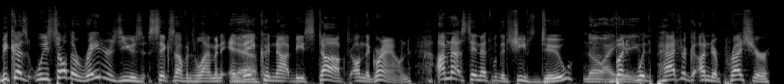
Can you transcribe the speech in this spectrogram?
Because we saw the Raiders use six offensive linemen and Yeah. they could not be stopped on the ground. I'm not saying that's what the Chiefs do. No, I But with Patrick under pressure,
